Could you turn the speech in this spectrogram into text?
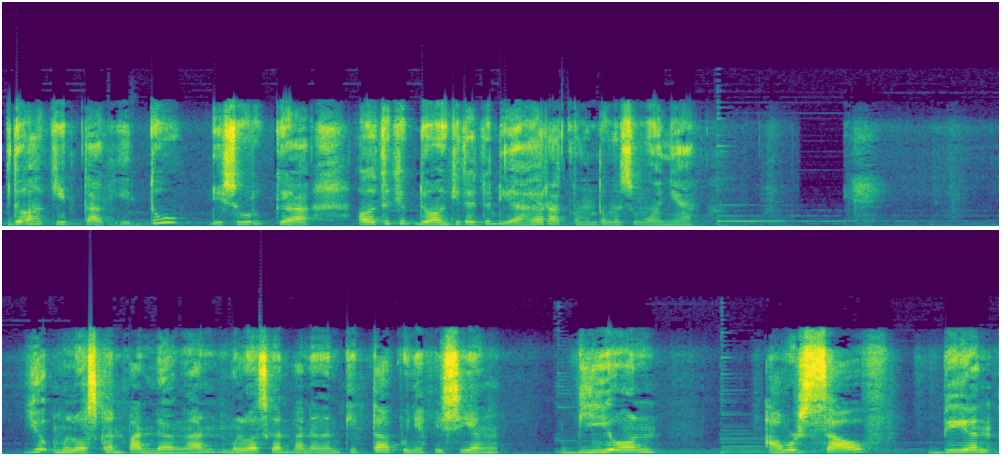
doa kita gitu di surga. Allah tuh keep doa kita itu di akhirat teman-teman semuanya Yuk meluaskan pandangan Meluaskan pandangan kita punya visi yang beyond ourselves Beyond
